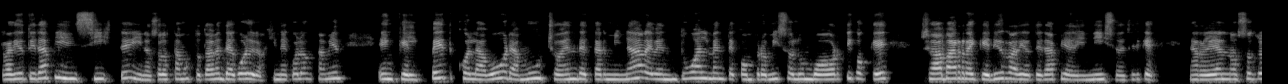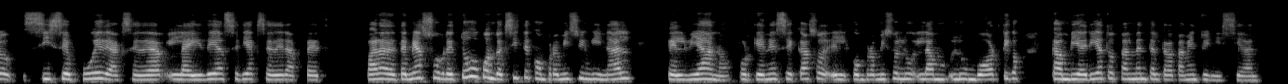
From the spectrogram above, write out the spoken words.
Radioterapia insiste, y nosotros estamos totalmente de acuerdo, y los ginecólogos también, en que el PET colabora mucho en determinar eventualmente compromiso lumboórtico que ya va a requerir radioterapia de inicio. Es decir, que en realidad nosotros sí se puede acceder, la idea sería acceder a PET para determinar, sobre todo cuando existe compromiso inguinal pelviano, porque en ese caso el compromiso lumboórtico cambiaría totalmente el tratamiento inicial.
